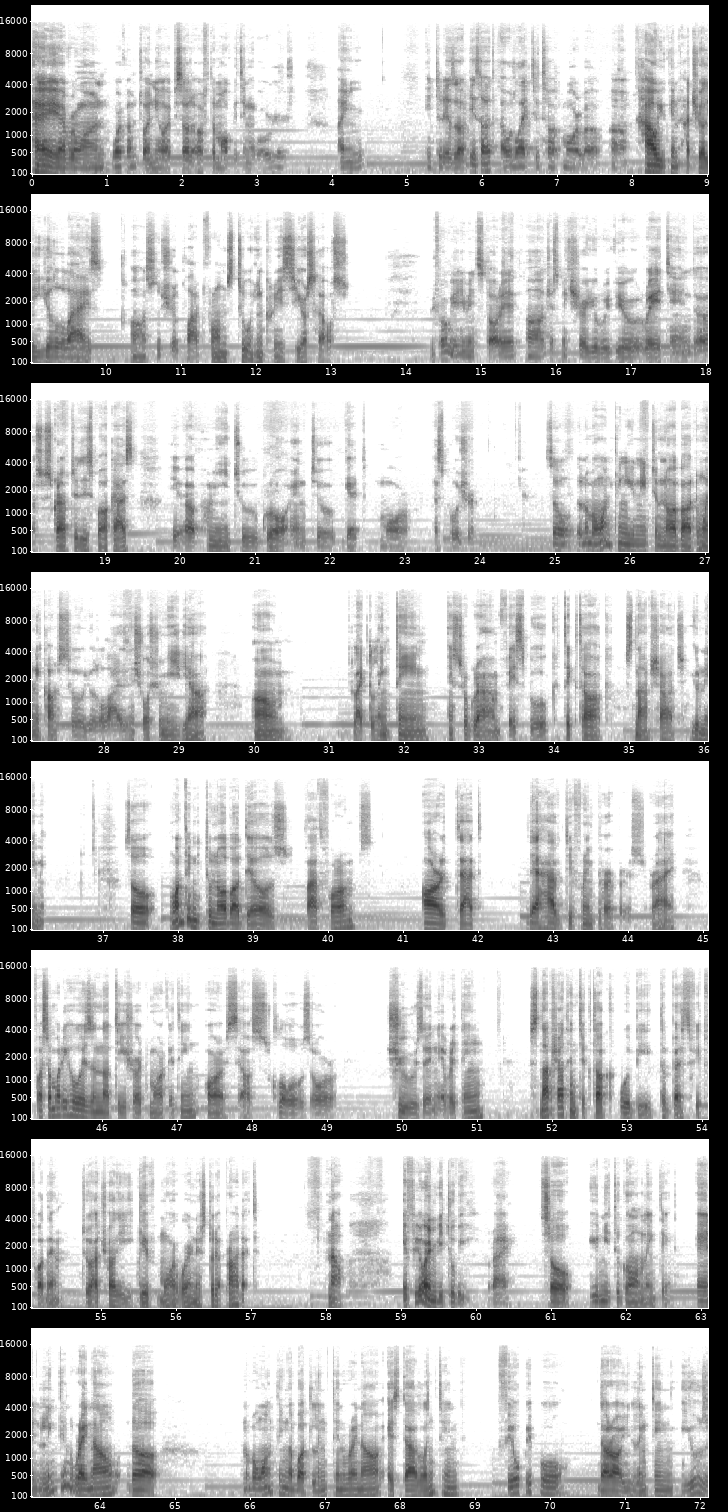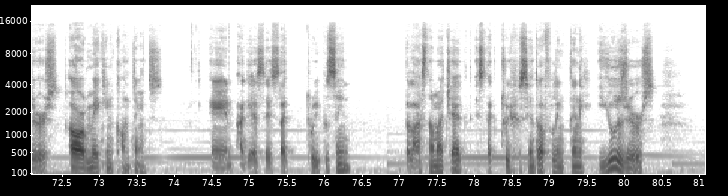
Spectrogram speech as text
Hey everyone, welcome to a new episode of the Marketing Warriors. I'm in today's episode, I would like to talk more about um, how you can actually utilize uh, social platforms to increase your sales. Before we even started, uh, just make sure you review, rate, and uh, subscribe to this podcast. It helps me to grow and to get more exposure. So the number one thing you need to know about when it comes to utilizing social media um, like LinkedIn, Instagram, Facebook, TikTok, Snapchat, you name it. So, one thing to know about those platforms are that they have different purpose, right? For somebody who is in a t-shirt marketing or sells clothes or shoes and everything, Snapchat and TikTok would be the best fit for them to actually give more awareness to the product. Now, if you're in B2B, right? So you need to go on LinkedIn. And LinkedIn right now, the number one thing about LinkedIn right now is that LinkedIn, few people that are LinkedIn users are making contents. And I guess it's like 3%. The last time I checked, it's like 3% of LinkedIn users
